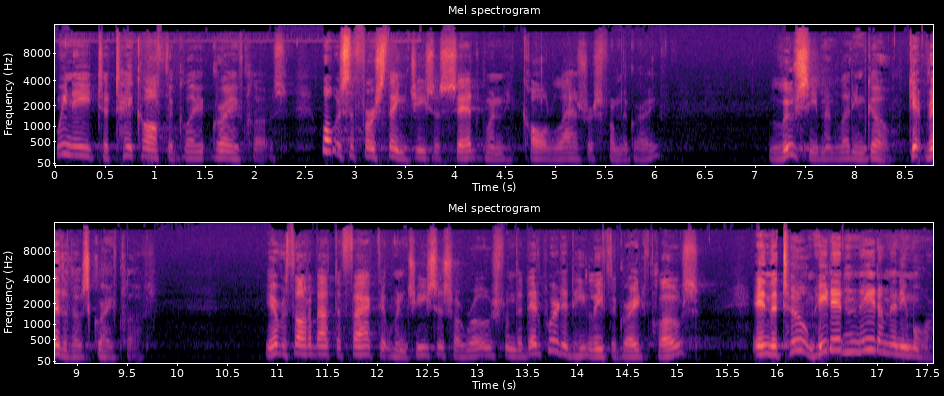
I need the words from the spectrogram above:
We need to take off the grave clothes. What was the first thing Jesus said when he called Lazarus from the grave? Loose him and let him go. Get rid of those grave clothes. You ever thought about the fact that when Jesus arose from the dead, where did he leave the grave clothes? In the tomb. He didn't need them anymore.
